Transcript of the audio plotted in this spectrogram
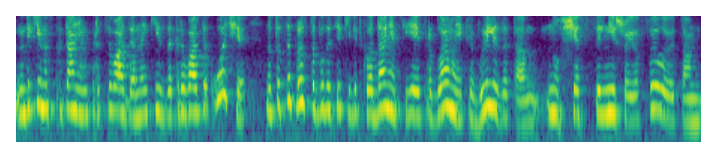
над якимись питаннями працювати, а на якісь закривати очі, ну то це просто буде тільки відкладання цієї проблеми, яке вилізе там ну ще з сильнішою силою там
